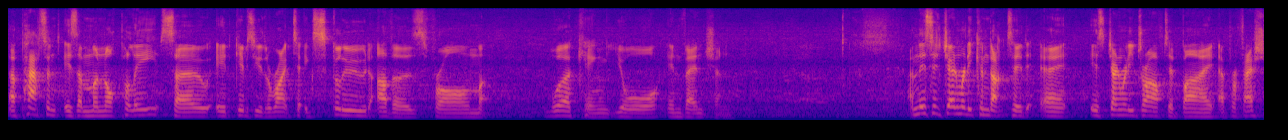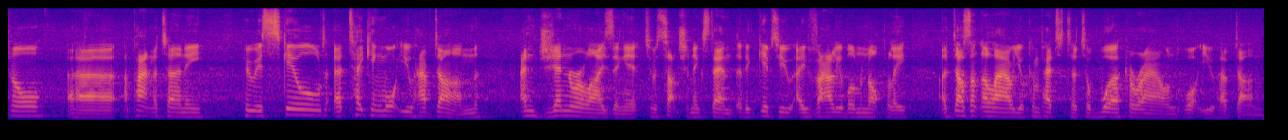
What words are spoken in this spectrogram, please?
a patent is a monopoly, so it gives you the right to exclude others from working your invention. And this is generally conducted, uh, is generally drafted by a professional, uh, a patent attorney, who is skilled at taking what you have done and generalizing it to such an extent that it gives you a valuable monopoly and doesn't allow your competitor to work around what you have done.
